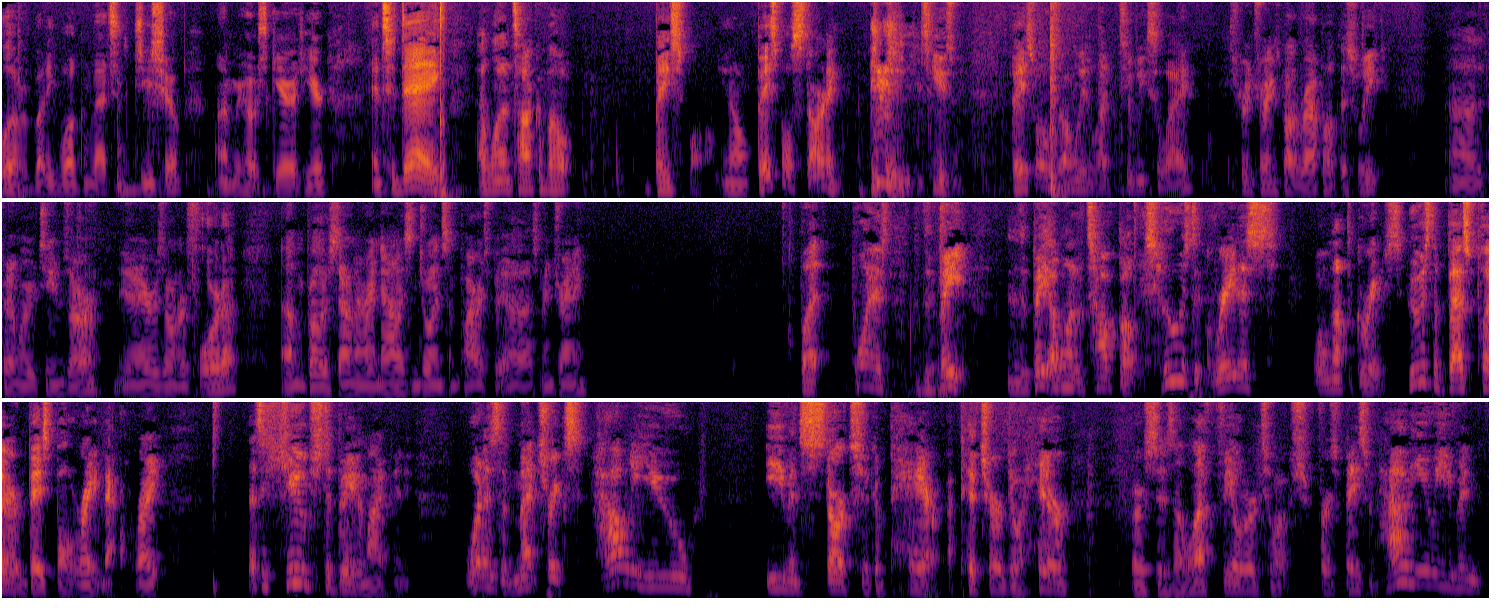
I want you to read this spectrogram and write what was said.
Hello, everybody. Welcome back to the G Show. I'm your host, Garrett, here. And today, I want to talk about baseball. You know, baseball's starting. Excuse me. Baseball is only like two weeks away. Spring training's about to wrap up this week, uh, depending where your teams are, you know, Arizona or Florida. Um, my brother's down there right now. He's enjoying some Pirates uh, spring training. But point is, the debate. The debate I wanted to talk about is who is the greatest well, not the greatest. Who is the best player in baseball right now, right? That's a huge debate, in my opinion. What is the metrics? How do you even start to compare a pitcher to a hitter versus a left fielder to a first baseman? How do you even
